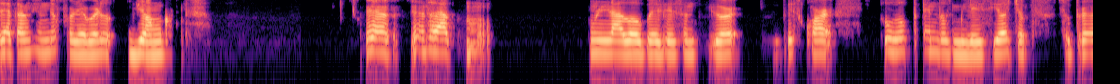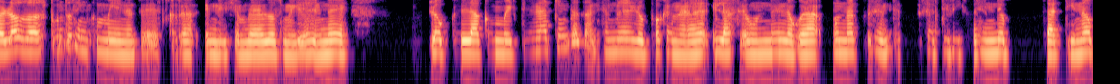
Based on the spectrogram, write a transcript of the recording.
la canción de Forever Young, lanzada como un lado B de su anterior Square Up en 2018, superó los 2.5 millones de descargas en diciembre de 2019, lo que la convirtió en la quinta canción del grupo general y la segunda en lograr una certificación de platino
